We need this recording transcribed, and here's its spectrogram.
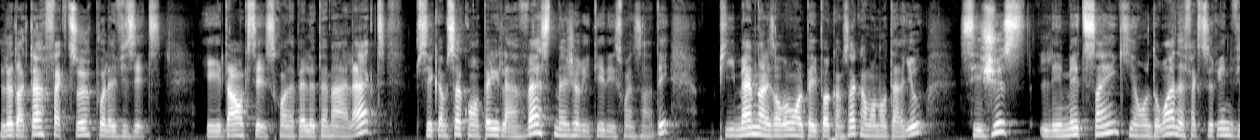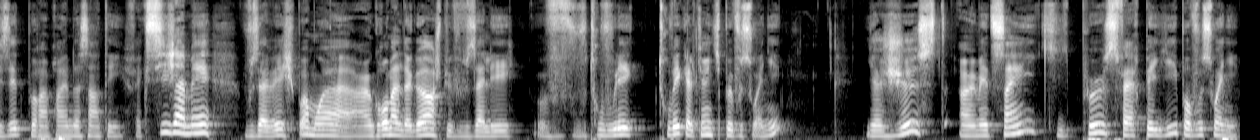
le docteur facture pour la visite. Et donc, c'est ce qu'on appelle le paiement à l'acte. C'est comme ça qu'on paye la vaste majorité des soins de santé. Puis même dans les endroits où on ne le paye pas comme ça, comme en Ontario, c'est juste les médecins qui ont le droit de facturer une visite pour un problème de santé. Fait que si jamais vous avez, je sais pas moi, un gros mal de gorge, puis vous allez, vous trouvez, trouver quelqu'un qui peut vous soigner, il y a juste un médecin qui peut se faire payer pour vous soigner.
